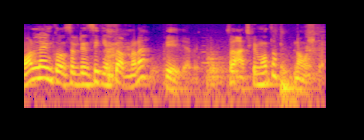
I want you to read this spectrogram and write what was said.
অনলাইন কনসালটেন্সি কিন্তু আপনারা পেয়ে যাবেন। তো আজকের মতো নমস্কার।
